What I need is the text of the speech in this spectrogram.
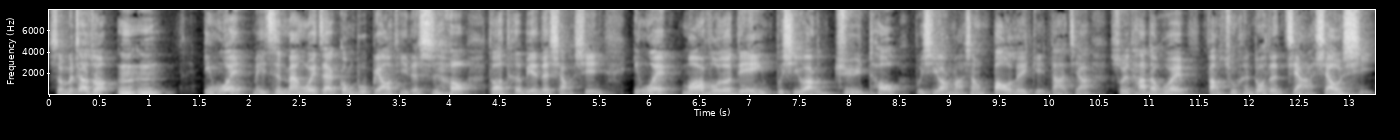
什么叫做嗯嗯？因为每次漫威在公布标题的时候都要特别的小心，因为 Marvel 的电影不希望剧透，不希望马上爆雷给大家，所以他都会放出很多的假消息。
